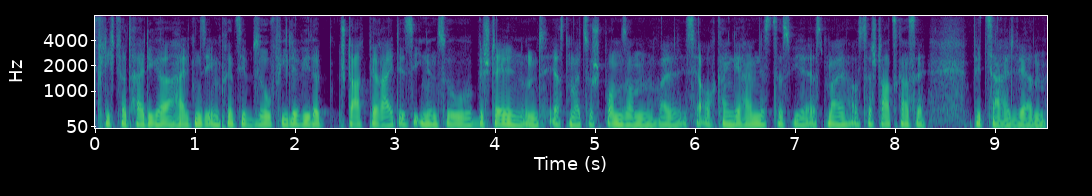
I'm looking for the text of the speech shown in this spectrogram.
Pflichtverteidiger erhalten sie im Prinzip so viele, wie der Staat bereit ist, ihnen zu bestellen und erstmal zu sponsern, weil ist ja auch kein Geheimnis, dass wir erstmal aus der Staatskasse bezahlt werden.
